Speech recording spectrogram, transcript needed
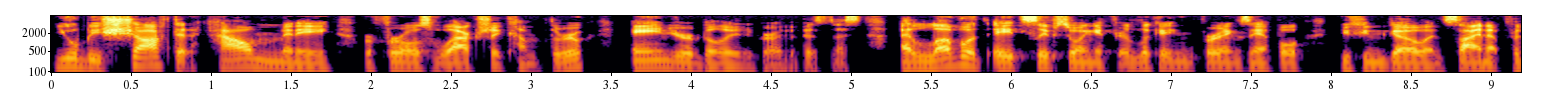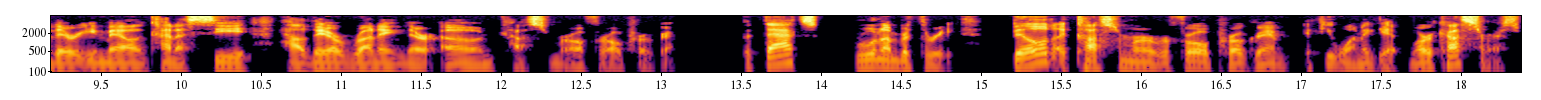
you'll be shocked at how many referrals will actually come through and your ability to grow the business. I love what Eight Sleep's doing. If you're looking for an example, you can go and sign up for their email and kind of see how they're running their own customer referral program. But that's Rule number three, build a customer referral program if you want to get more customers.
